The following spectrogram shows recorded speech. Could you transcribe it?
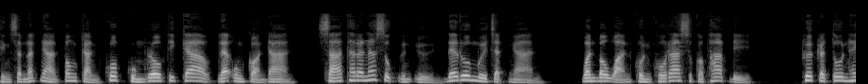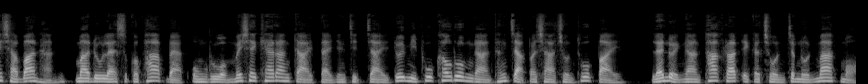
ถึงสำนักงานป้องกันควบคุมโรคที่ 9 และองค์กรด้าน สาธารณสุขอื่น ๆ ได้ร่วมมือจัดงาน วันเบาหวานคนโคราชสุขภาพดี เพื่อกระตุ้นให้ชาวบ้านหัน มาดูแลสุขภาพแบบองค์รวมไม่ใช่แค่ร่างกายแต่ยังจิตใจด้วยมีผู้เข้าร่วมงานทั้งจากประชาชนทั่วไป และหน่วยงานภาครัฐเอกชนจำนวนมากหมอ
